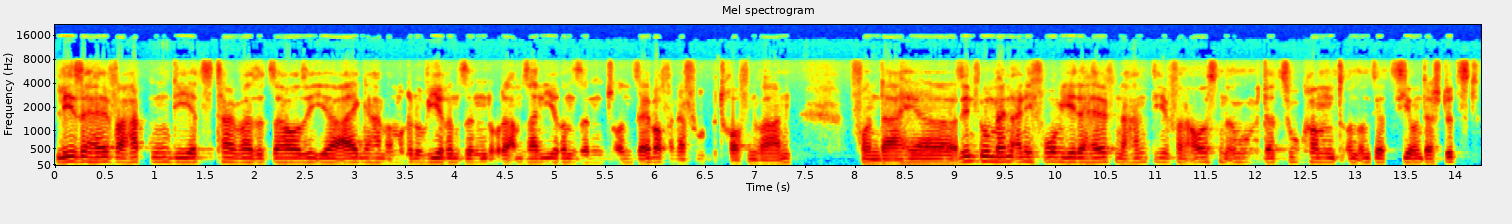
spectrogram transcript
Lesehelfer hatten, die jetzt teilweise zu Hause ihr Eigenheim am Renovieren sind oder am Sanieren sind und selber von der Flut betroffen waren. Von daher sind wir im Moment eigentlich froh um jede helfende Hand, die von außen irgendwo mit dazukommt und uns jetzt hier unterstützt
